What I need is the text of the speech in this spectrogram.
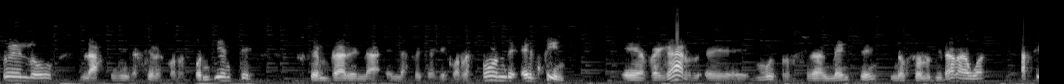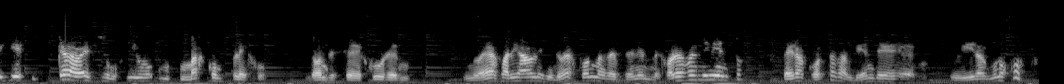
suelo, las publicaciones correspondientes, sembrar en la, en la fecha que corresponde, en fin, eh, regar eh, muy profesionalmente, no solo tirar agua. Así que cada vez es un objetivo más complejo, donde se descubren nuevas variables y nuevas formas de obtener mejores rendimientos, pero a costa también de subir algunos costos.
